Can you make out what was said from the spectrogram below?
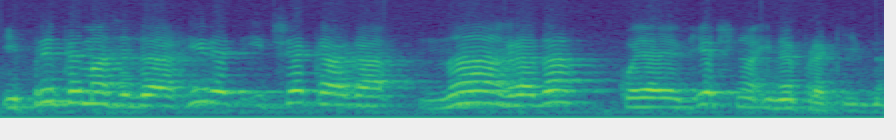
I priprema se za ahiret i čeka ga nagrada koja je vječna i neprekidna.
